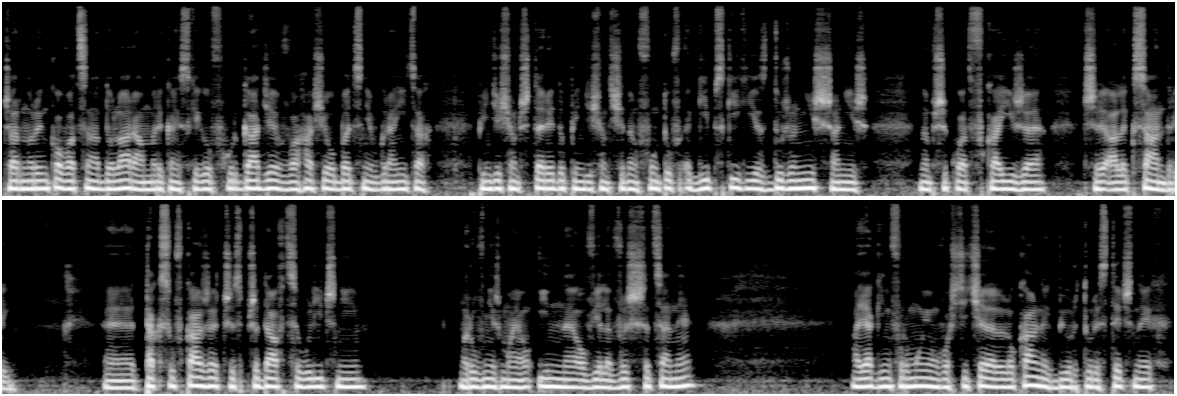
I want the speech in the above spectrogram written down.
czarnorynkowa cena dolara amerykańskiego w Hurgadzie waha się obecnie w granicach 54 do 57 funtów egipskich i jest dużo niższa niż na przykład w Kairze czy Aleksandrii. E, Taksówkarze czy sprzedawcy uliczni również mają inne, o wiele wyższe ceny. A jak informują właściciele lokalnych biur turystycznych,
